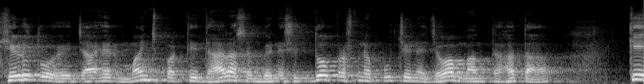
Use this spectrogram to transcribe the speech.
ખેડૂતોએ જાહેર મંચ પરથી ધારાસભ્યને સીધો પ્રશ્ન પૂછીને જવાબ માંગતા હતા કે,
